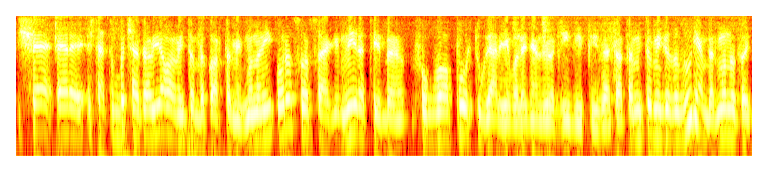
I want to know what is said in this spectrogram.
se erre... Tehát bocsánat, valamit amit akartam még mondani, Oroszország méretében fogva a Portugáliával egyenlő a GDP-vel. Tehát amit még az az úriember mondott, hogy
